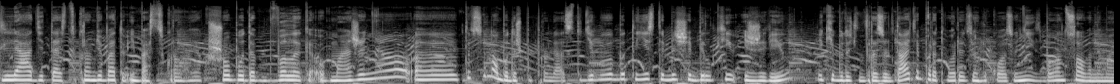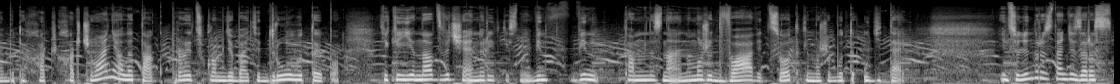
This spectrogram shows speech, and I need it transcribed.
для дітей з цукровим діабетом і без цукрового. Якщо буде велике обмеження, е, ти все одно будеш поправлятися. Тоді ви будете їсти більше білків і жирів, які будуть в результаті перетворюватися в глюкозу. Ні, збалансоване має бути харчування, але так, при цукровому діабеті другого типу, який є надзвичайно рідкісний. Він він там не знаю, ну може 2% може бути у дітей. Інсулінорезистентність зараз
